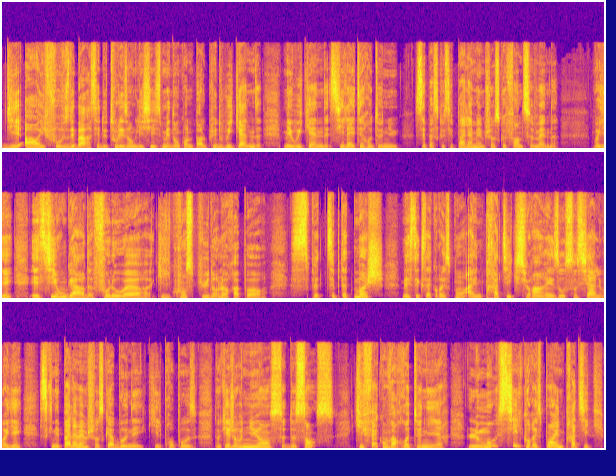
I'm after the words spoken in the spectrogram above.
dit ah il faut se débarrasser de tous les anglicismes et donc on ne parle plus de week-end. Mais week-end, s'il a été retenu, c'est parce que c'est pas la même chose que fin de semaine. Voyez? Et si on garde follower qu'ils conspuent dans leur rapport, c'est peut-être moche, mais c'est que ça correspond à une pratique sur un réseau social, voyez? Ce qui n'est pas la même chose qu'abonné qu'ils proposent. Donc il y a toujours une nuance de sens qui fait qu'on va retenir le mot s'il correspond à une pratique.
